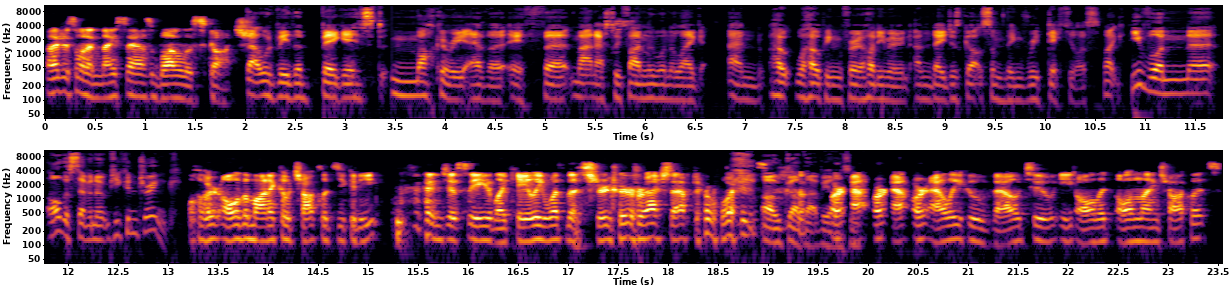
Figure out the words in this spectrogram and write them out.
I just want a nice ass bottle of scotch. That would be the biggest mockery ever if uh, Matt and Ashley finally won a leg and ho- were hoping for a honeymoon and they just got something ridiculous. Like, you've won uh, all the 7 Ups you can drink. or all the Monaco chocolates you could eat, and just see like Haley with the sugar rush afterwards. Oh, God, that'd be or awesome. Or or Allie who vowed to eat all the all nine chocolates,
